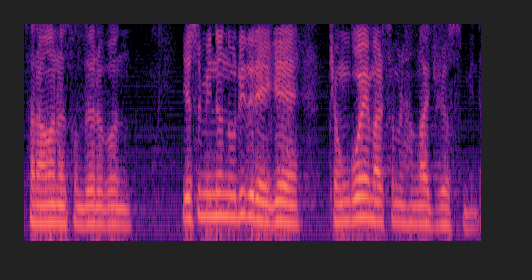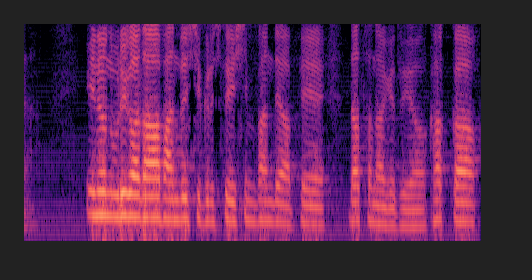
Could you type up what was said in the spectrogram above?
사랑하는 성도 여러분, 예수 믿는 우리들에게 경고의 말씀을 한 가지 주셨습니다. 이는 우리가 다 반드시 그리스도의 심판대 앞에 나타나게 되어 각각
